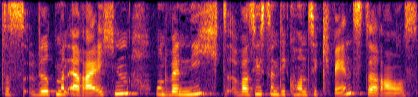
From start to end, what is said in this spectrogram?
das wird man erreichen? Und wenn nicht, was ist denn die Konsequenz daraus?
